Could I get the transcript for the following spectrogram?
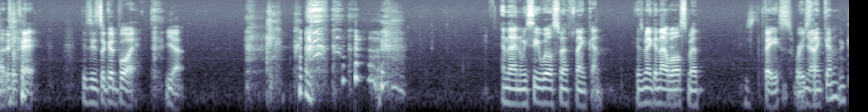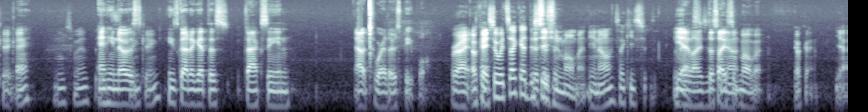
That's okay, because he's a good boy. Yeah. And then we see Will Smith thinking. He's making that Will Smith He's- face where he's Yeah, thinking. okay. Okay. Will Smith. And he knows Thinking. he's got to get this vaccine out to where there's people. Right. Okay. Okay. So it's like a decision moment, you know? It's like he's Yes, realizes. decisive you know- moment. Okay. Yeah.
